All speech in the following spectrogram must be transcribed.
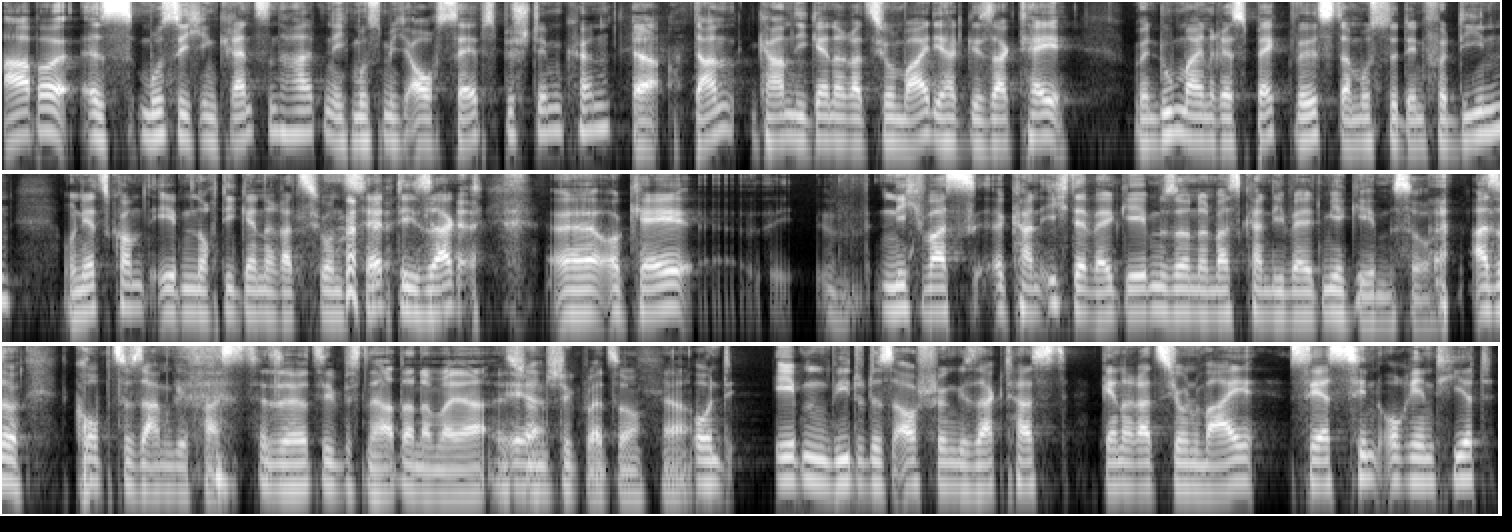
aber es muss sich in Grenzen halten, ich muss mich auch selbst bestimmen können. Ja. Dann kam die Generation Y, die hat gesagt, hey, wenn du meinen Respekt willst, dann musst du den verdienen. Und jetzt kommt eben noch die Generation Z, die sagt, äh, okay, nicht was kann ich der Welt geben, sondern was kann die Welt mir geben. So. Also grob zusammengefasst. Also hört sich ein bisschen hart an, aber ja, ist ja. schon ein Stück weit so. Ja. Und eben, wie du das auch schon gesagt hast, Generation Y sehr sinnorientiert.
